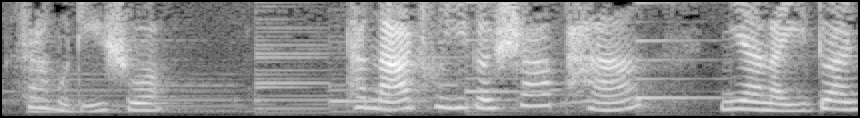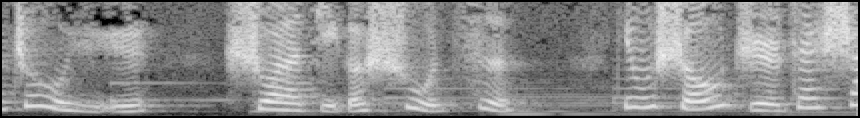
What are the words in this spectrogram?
萨姆迪说，他拿出一个沙盘，念了一段咒语。说了几个数字，用手指在沙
